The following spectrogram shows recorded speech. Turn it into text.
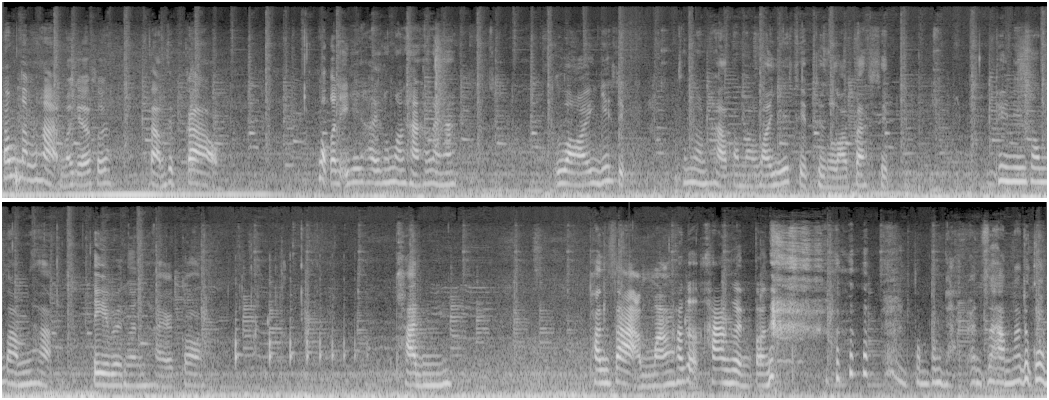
ต้มตำถาดเมื่อกี้ก็คือสามสิบเก้าปกติที่ไทยต้มตำถาดเท่าไหร่ฮะร้อยยี่สิบส้มตำถาดประมาณร้อยยี่สิบถึงร้อยแปดสิบที่นี่ส้มตำถาดตีเป็นเงินไทยก็พัน พันสามมั้งถ้าเกิดค่าเงินตอนนี้ต้มตำบาทพันสามนะทุกคน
